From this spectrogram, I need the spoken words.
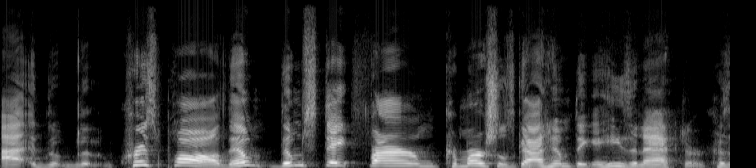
I the, the- Chris Paul them them State Farm commercials got him thinking he's an actor because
